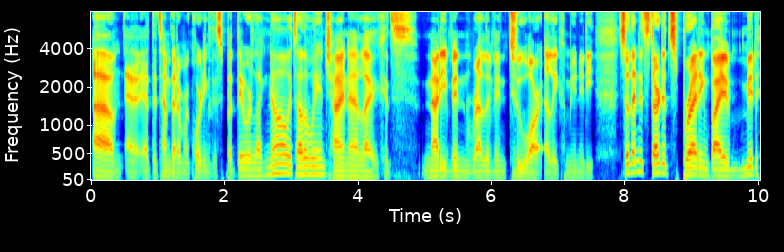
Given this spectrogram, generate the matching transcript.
um, at, at the time that i'm recording this. But they were like no it's all the way in china. Like it's not even relevant to our la community. So then it started spreading by mid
